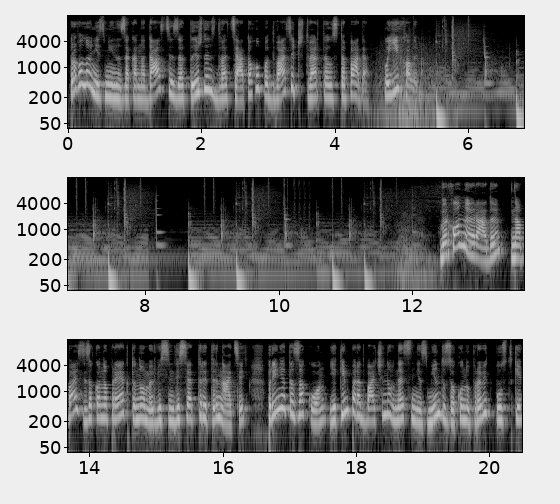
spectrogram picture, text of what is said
Про головні зміни законодавстві за тиждень з 20 по 24 листопада. Поїхали! Верховною Радою на базі законопроекту номер 8313 прийнято закон, яким передбачено внесення змін до закону про відпустки,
